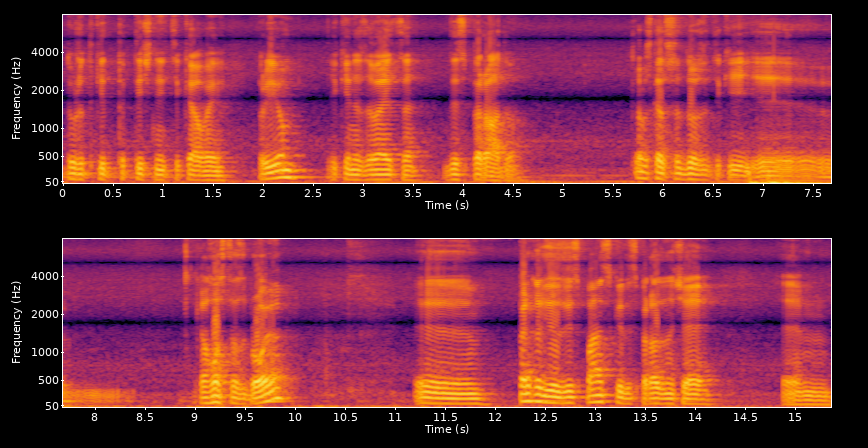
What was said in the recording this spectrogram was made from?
дуже такий тактичний цікавий прийом, який називається Desperado. Треба сказати, що дуже такий е, така гостра зброя. Е, в перекладі з іспанської Desperado означає ем,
